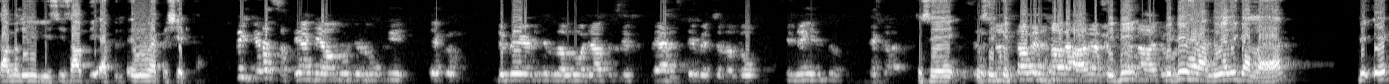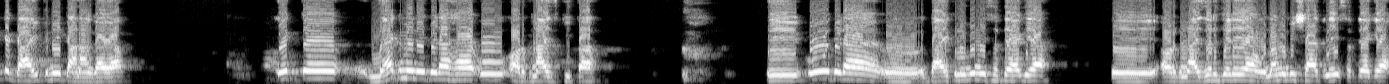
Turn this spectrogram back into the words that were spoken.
ਕੰਮ ਲਈ ਵੀਸੀ ਸਾਹਿਬ ਦੀ ਇਹਨੂੰ ਐਪਰੀਸ਼ੀਏਟ ਕਰ ਤੇ ਜਿਹੜਾ ਸੱਦਿਆ ਗਿਆ ਉਹਨੂੰ ਜਦੋਂ ਕਿ ਇੱਕ ਡਿਬੇਟ ਚ ਲੈ ਲਓ ਜਾਂ ਤੁਸੀਂ ਬਹਿਸ ਦੇ ਵਿੱਚ ਲੈ ਲਓ ਕਿ ਨਹੀਂ ਤੁਸੀਂ ਤੁਸੀਂ ਕਿ- ਆ ਕਿੱਡੀ ਕਿੱਡੀ ਹੈਰਾਨੀ ਵਾਲੀ ਗੱਲ ਹੈ ਵੀ ਇੱਕ ਗਾਇਕ ਨੇ ਗਾਣਾ ਗਾਇਆ ਇੱਕ ਮਹਿਕਮੇ ਨੇ ਜਿਹੜਾ ਹੈ ਉਹ ਆਰਗੇਨਾਈਜ਼ ਕੀਤਾ ਤੇ ਉਹ ਜਿਹੜਾ ਗਾਇਕ ਨੂੰ ਵੀ ਨਹੀਂ ਸੱਦਿਆ ਗਿਆ ਤੇ ਆਰਗੇਨਾਈਜ਼ਰ ਜਿਹੜੇ ਆ ਉਹਨਾਂ ਨੂੰ ਵੀ ਸ਼ਾਇਦ ਨਹੀਂ ਸੱਦਿਆ ਗਿਆ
